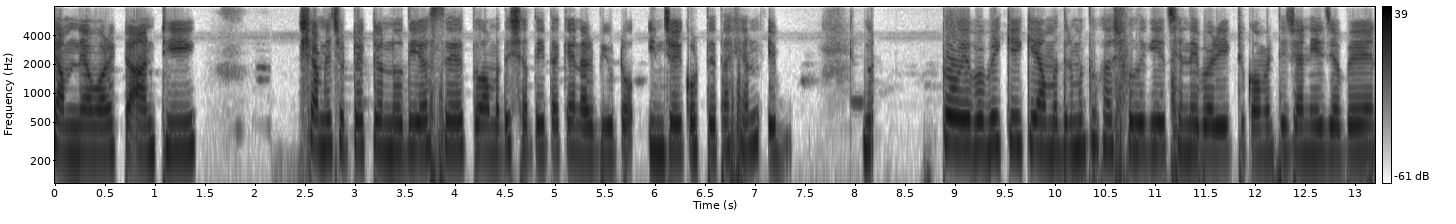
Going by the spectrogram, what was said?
সামনে আমার একটা আন্টি, সামনে ছোট্ট একটা নদী আছে। তো আমাদের সাথেই থাকেন আর ভিউটা এনজয় করতে থাকেন। তো এভাবে কে কে আমাদের মতো ঘাস ফুলে গিয়েছেন, এবারে একটু কমেন্টে জানিয়ে যাবেন।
